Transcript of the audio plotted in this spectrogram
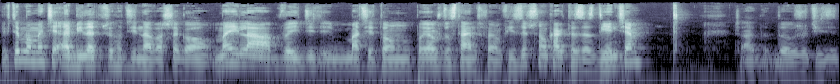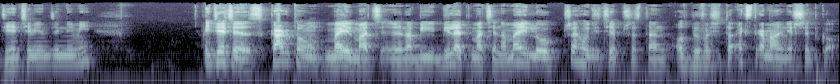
I w tym momencie e-bilet przychodzi na waszego maila, wyjdzie, macie tą, ja już dostałem twoją fizyczną kartę ze zdjęciem, Trzeba dorzucić zdjęcie między innymi. Idziecie z kartą, mail macie, na bilet macie na mailu, przechodzicie przez ten, odbywa się to ekstremalnie szybko.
